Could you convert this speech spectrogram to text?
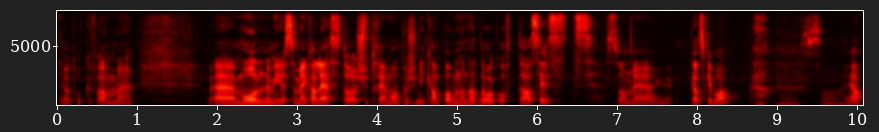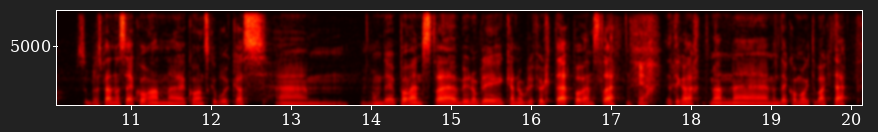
Det jo trukket fram eh, målene mye som jeg har lest, og 23 mål på 29 kamper, men han hadde òg 8 assist, som er ganske bra. Eh, Så ja. Så det blir spennende å se hvor han, hvor han skal brukes. Ehm, Om det er på venstre å bli, kan jo bli fullt der på venstre Ja. etter hvert, men, men det kommer vi også tilbake til.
